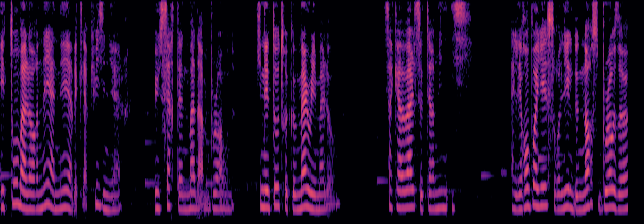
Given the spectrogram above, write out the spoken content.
et tombe alors nez à nez avec la cuisinière, une certaine Madame Brown, qui n'est autre que Mary Malone. Sa cavale se termine ici. Elle est renvoyée sur l'île de North Brother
